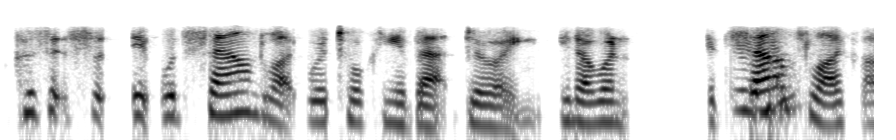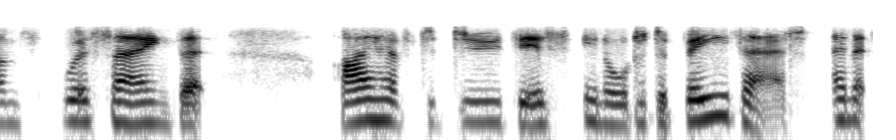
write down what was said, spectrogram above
because it's it would sound like we're talking about doing, you know, when it Mhm. sounds like I'm we're saying that I have to do this in order to be that. And it,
